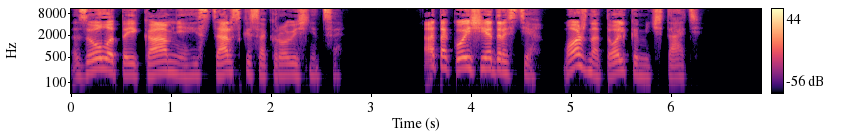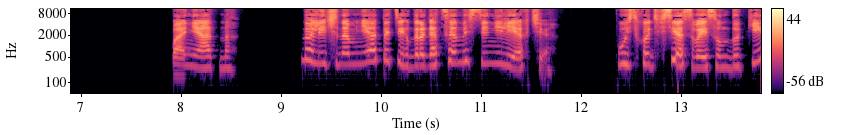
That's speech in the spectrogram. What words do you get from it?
Золото и камни из царской сокровищницы. О такой щедрости можно только мечтать». «Понятно. Но лично мне от этих драгоценностей не легче. Пусть хоть все свои сундуки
